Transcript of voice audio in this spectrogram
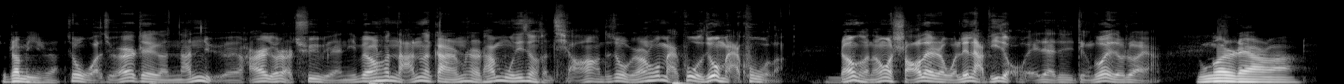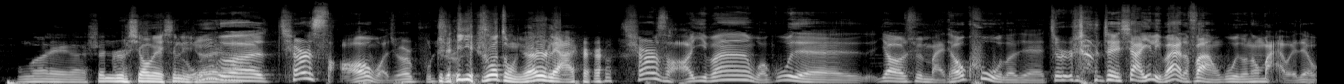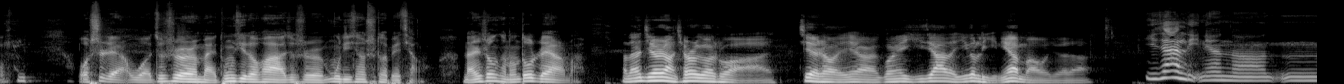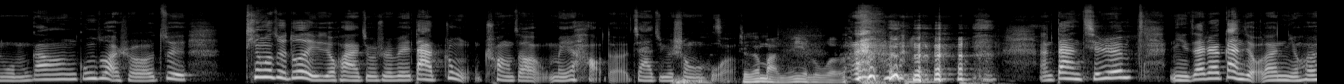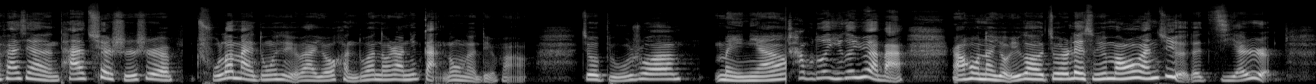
就这么一事。就我觉得这个男女还是有点区别。你比方说男的干什么事儿，他目的性很强，就比方说我买裤子就买裤子，然后可能我捎带着我拎俩啤酒回去，就顶多也就这样。龙哥是这样吗？龙哥这个深知消费心理学。龙哥谦儿嫂，我觉得不至这于。一说总觉得是俩人。谦儿嫂一般，我估计要去买条裤子去，今儿这下一礼拜的饭，我估计都能买回去。我是这样，我就是买东西的话，就是目的性是特别强。男生可能都是这样吧。那咱接着让谦儿哥说啊，介绍一下关于宜家的一个理念吧。我觉得宜家理念呢，嗯，我们刚工作的时候最听的最多的一句话就是为大众创造美好的家居生活。这跟马云一路了。嗯，但其实你在这儿干久了，你会发现它确实是除了卖东西以外，有很多能让你感动的地方。就比如说每年差不多一个月吧，然后呢有一个就是类似于毛绒玩具的节日。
